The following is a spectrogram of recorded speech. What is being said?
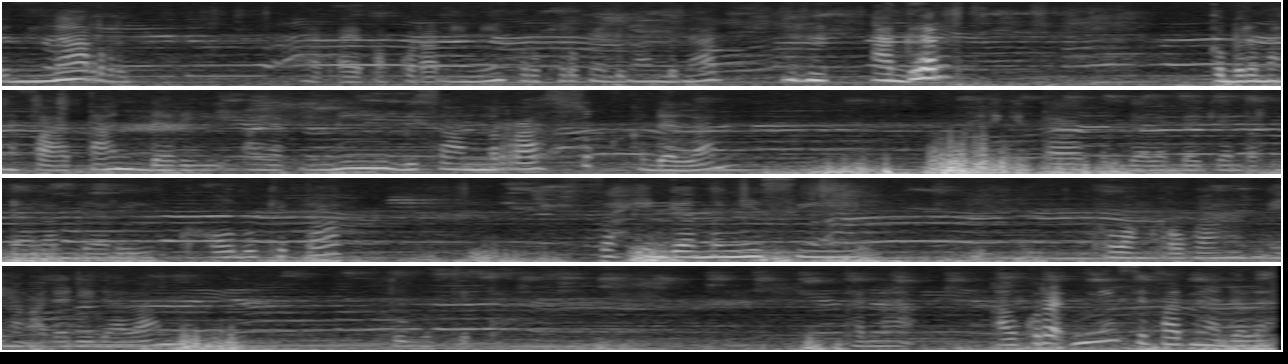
benar. Ayat-ayat Al-Quran ini huruf-hurufnya dengan benar. Agar kebermanfaatan dari ayat ini bisa merasuk ke dalam diri kita ke dalam bagian terdalam dari kalbu kita sehingga mengisi ruang-ruang yang ada di dalam tubuh kita. Karena Al-Quran ini sifatnya adalah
